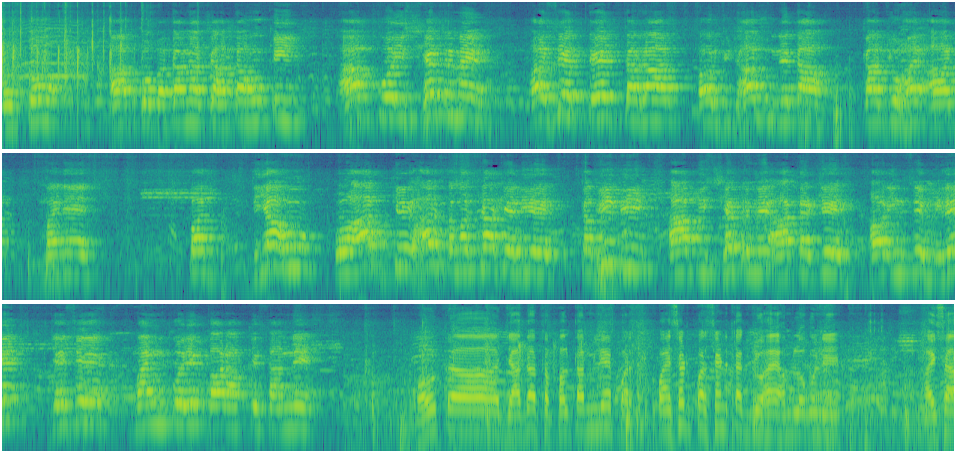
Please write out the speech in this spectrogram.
दोस्तों आपको बताना चाहता हूँ कि आपको इस क्षेत्र में ऐसे तेज तर्रार और जुझारू नेता का जो है आज मैंने पद दिया हूँ, वो आपके हर समस्या के लिए कभी भी आप इस क्षेत्र में आकर के और इनसे मिले, जैसे मैं उनको एक बार आपके सामने बहुत ज़्यादा सफलता मिले पैंसठ परसेंट तक जो है हम लोगों ने ऐसा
